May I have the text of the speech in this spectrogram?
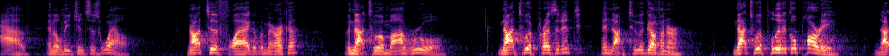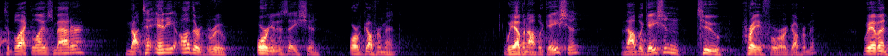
have an allegiance as well. Not to the flag of America, and not to a mob rule, not to a president, and not to a governor, not to a political party, not to Black Lives Matter, not to any other group, organization, or government. We have an obligation, an obligation to pray for our government. We have an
